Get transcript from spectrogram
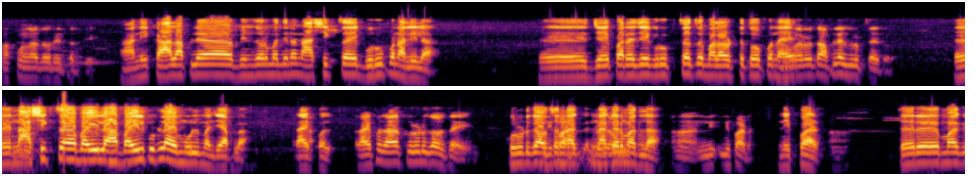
मखमलावर येतात ते. आणि काल आपल्या बिंजोरमध्ये ना नाशिकचा एक गुरु पण आलेला. अं, जय पराजय ग्रुपचाच मला वाटतं तो पण आहे. बरोबर तो आपल्याच ग्रुपचा आहे तो. अं, नाशिकचा बैल हा बैल कुठला आहे मूल म्हणजे आपला? रायफल. रायफल हा कुरुड गावचा आहे. कुरुडगावचा निफाड. नग- नगर मधला हा, नि- निफाड. निपाड हा. तर मग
